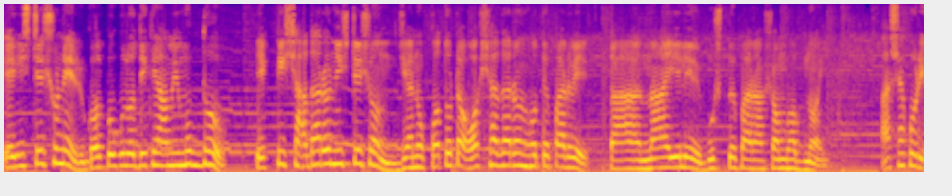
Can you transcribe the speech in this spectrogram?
এই স্টেশনের গল্পগুলো দেখে আমি মুগ্ধ। একটি সাধারণ স্টেশন যেন কতটা অসাধারণ হতে পারবে তা না এলে বুঝতে পারা সম্ভব নয়। আশা করি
